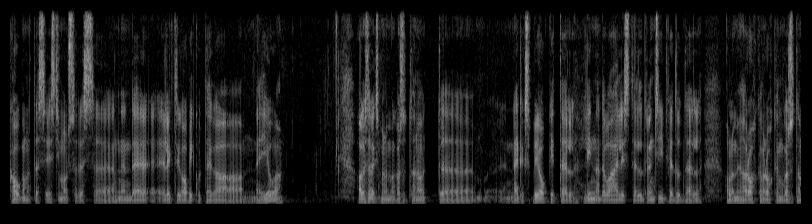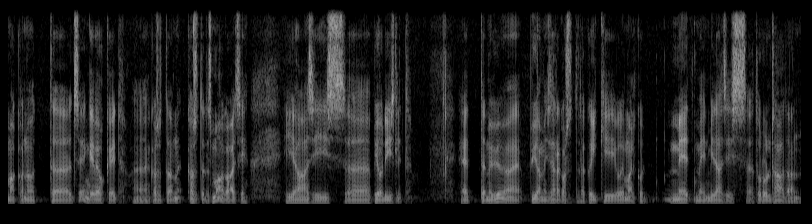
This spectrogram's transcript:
kaugematesse Eestimaa otsadesse nende elektrikaubikutega ei jõua aga selleks me oleme kasutanud äh, näiteks veokitel, linnadevahelistel transiitvedudel, oleme üha rohkem, rohkem kasutama hakanud äh, CNG veokeid, äh, kasutame, kasutades maagaasi ja siis biodiislit. et me püüame, püüame siis ära kasutada kõiki võimalikud meetmeid, mida siis turul saada on.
